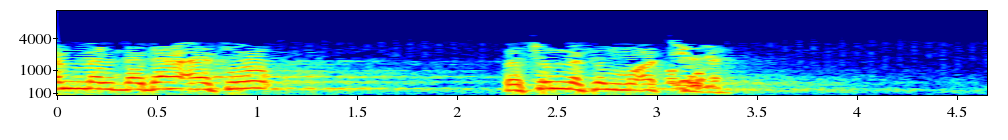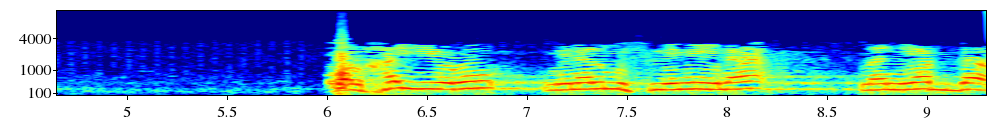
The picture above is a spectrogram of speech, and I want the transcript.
أما البداءة فسنة مؤكدة. والخير من المسلمين من يبدأ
